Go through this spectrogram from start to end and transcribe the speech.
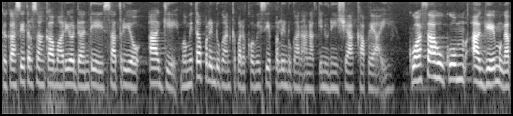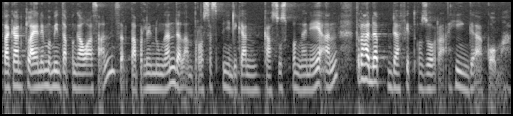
Kekasih tersangka Mario Dandi Satrio AG meminta perlindungan kepada Komisi Perlindungan Anak Indonesia KPAI. Kuasa hukum AG mengatakan kliennya meminta pengawasan serta perlindungan dalam proses penyidikan kasus penganiayaan terhadap David Ozora hingga koma.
